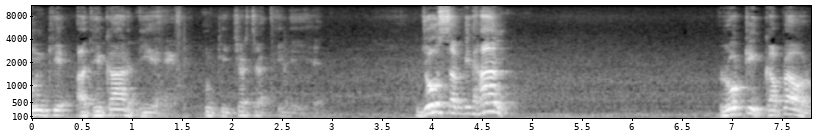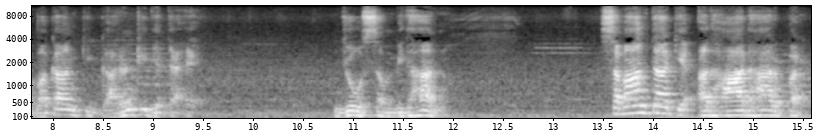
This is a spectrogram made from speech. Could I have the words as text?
उनके अधिकार दिए हैं, उनकी चर्चा की गई है, जो संविधान रोटी, कपड़ा और मकान की गारंटी देता है जो संविधान समानता के आधार पर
